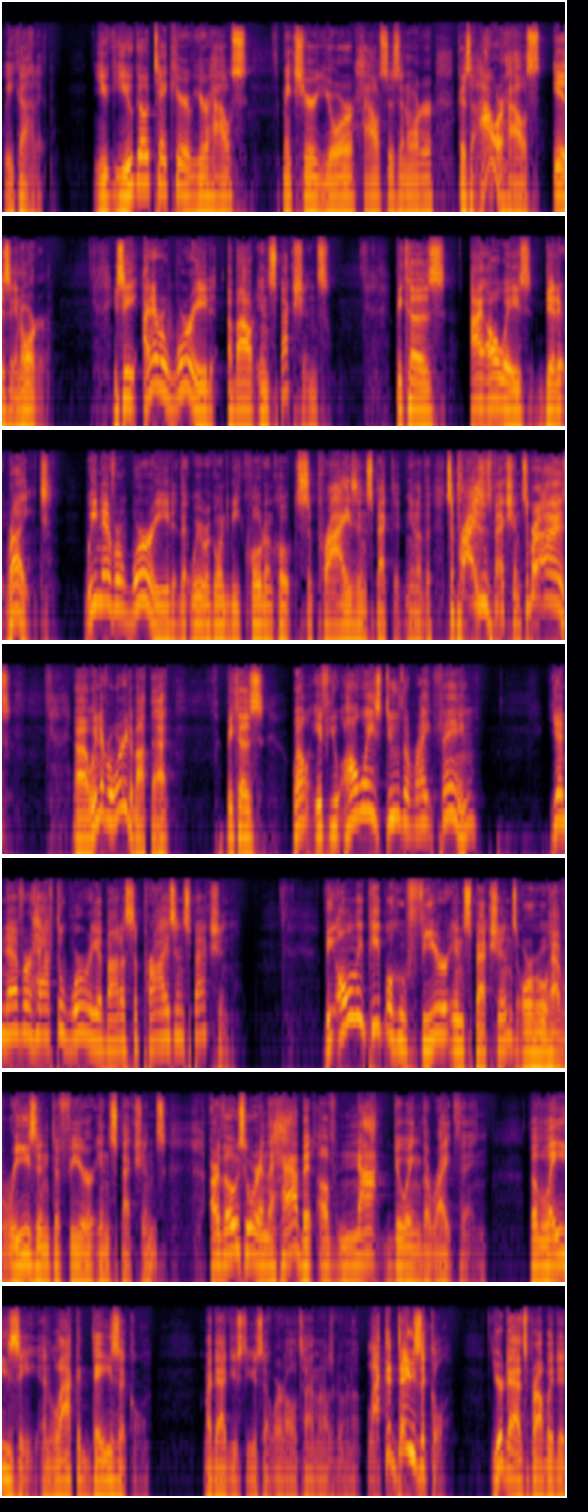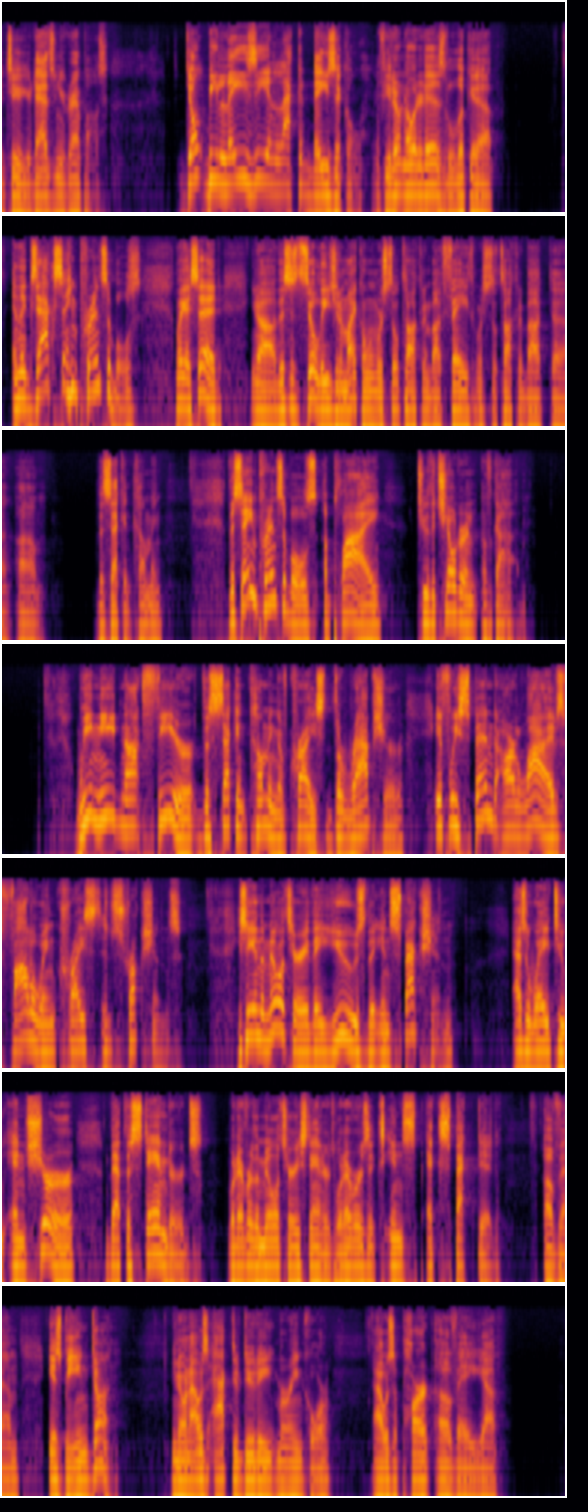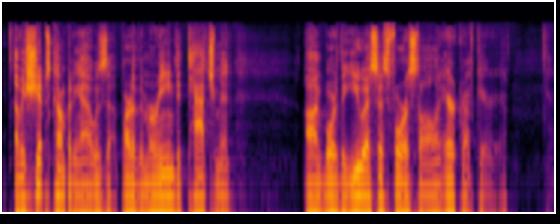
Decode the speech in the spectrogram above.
We got it. You you go take care of your house. Make sure your house is in order because our house is in order. You see, I never worried about inspections because I always did it right. We never worried that we were going to be quote unquote surprise inspected. You know, the surprise inspection, surprise. Uh, we never worried about that because, well, if you always do the right thing, you never have to worry about a surprise inspection. The only people who fear inspections or who have reason to fear inspections are those who are in the habit of not doing the right thing, the lazy and lackadaisical. My dad used to use that word all the time when I was growing up. Lackadaisical. Your dads probably did too, your dads and your grandpas. Don't be lazy and lackadaisical. If you don't know what it is, look it up. And the exact same principles, like I said, you know, this is still Legion of Michael when we're still talking about faith. We're still talking about uh, um, the second coming. The same principles apply to the children of God. We need not fear the second coming of Christ, the rapture, if we spend our lives following Christ's instructions. You see, in the military, they use the inspection as a way to ensure that the standards, whatever the military standards, whatever is ex- expected of them, is being done. You know, when I was active duty Marine Corps, I was a part of a uh, of a ship's company. I was a part of the Marine detachment on board the USS Forrestal, an aircraft carrier.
